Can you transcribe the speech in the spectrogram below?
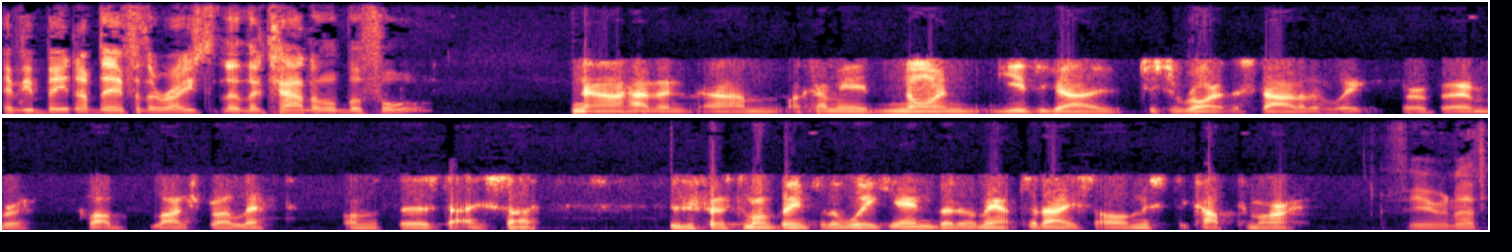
Have you been up there for the race, the, the carnival before? No, I haven't. Um, I came here nine years ago, just right at the start of the week for a Burnborough club lunch, but I left on the Thursday. So this is the first time I've been for the weekend, but I'm out today, so I'll miss the cup tomorrow. Fair enough.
